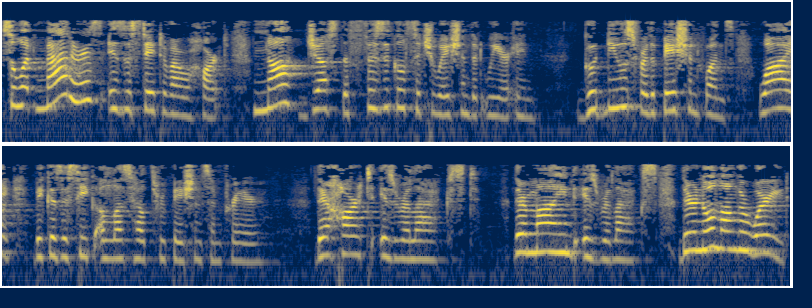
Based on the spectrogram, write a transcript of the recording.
So what matters is the state of our heart. Not just the physical situation that we are in. Good news for the patient ones. Why? Because they seek Allah's help through patience and prayer. Their heart is relaxed. Their mind is relaxed. They're no longer worried.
